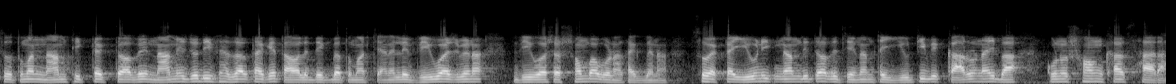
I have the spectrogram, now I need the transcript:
সো তোমার নাম ঠিক থাকতে হবে। নামে যদি ভেজাল থাকে, তাহলে দেখবা তোমার চ্যানেলে ভিউ আসবে না ভিউ আসার সম্ভাবনা থাকবে না। সো একটা ইউনিক নাম দিতে হবে, যে নামটা ইউটিউবে কারও নাই বা কোনো সংখ্যা ছাড়া।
